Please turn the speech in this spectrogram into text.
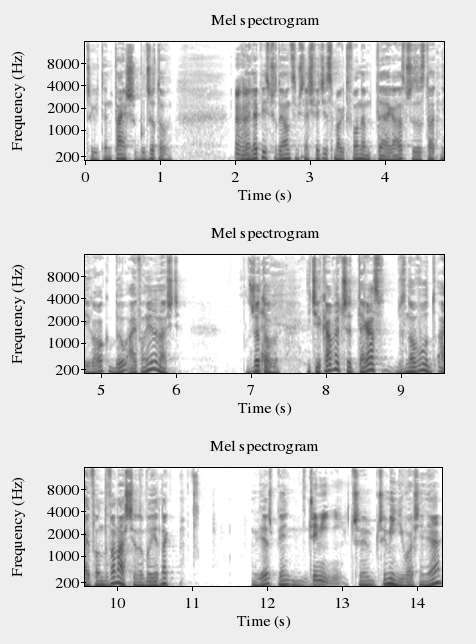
czyli ten tańszy, budżetowy. Mhm. Najlepiej sprzedającym się na świecie smartfonem teraz przez ostatni rok był iPhone 11. Budżetowy. Tak. I ciekawe, czy teraz znowu iPhone 12, no bo jednak wiesz, pię... czy mini. Czy, czy mini właśnie, nie?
